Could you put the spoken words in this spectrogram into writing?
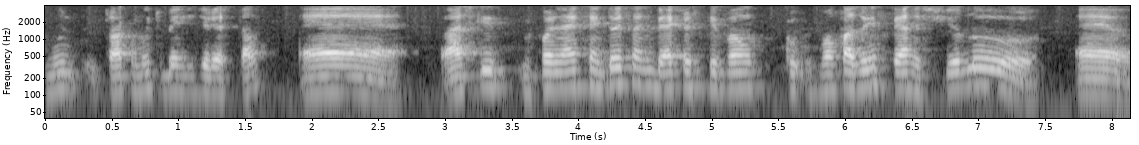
mu- troca muito bem de direção. É, Eu acho que o 49 tem dois linebackers que vão, vão fazer o inferno, estilo é,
